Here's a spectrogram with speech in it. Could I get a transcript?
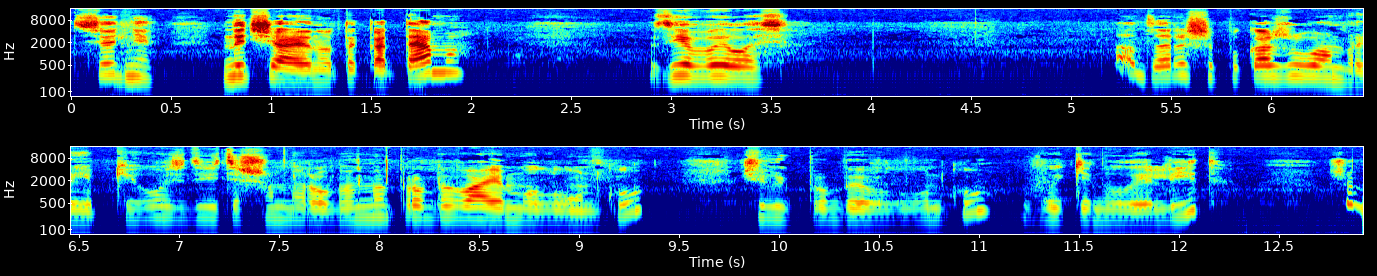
Сьогодні нечаяно така тема з'явилась. А зараз ще покажу вам рибки. Ось дивіться, що ми робимо. Ми пробиваємо лунку. Чоловік пробив лунку, викинули лід, щоб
